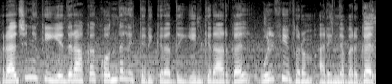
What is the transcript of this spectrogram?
ரஜினிக்கு எதிராக கொந்தளித்திருக்கிறது என்கிறார்கள் உள்விவரம் அறிந்தவர்கள்.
